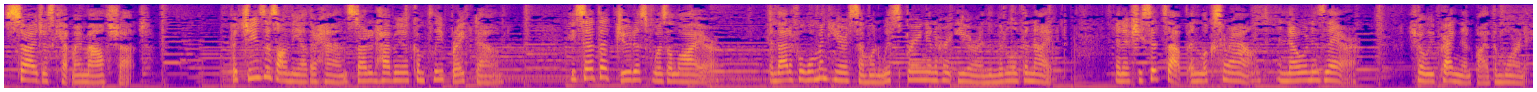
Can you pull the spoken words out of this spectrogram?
So I just kept my mouth shut. But Jesus, on the other hand, started having a complete breakdown. He said that Judas was a liar, and that if a woman hears someone whispering in her ear in the middle of the night, and if she sits up and looks around and no one is there, she'll be pregnant by the morning.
